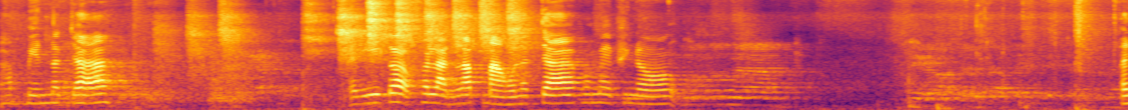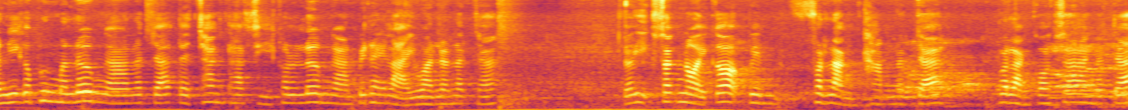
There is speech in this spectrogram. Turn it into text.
พาร์ตเมนต์นะจ๊ะ อันนี้ก็ฝรั่งรับเหมานะจ๊ะพ่อแม่พี่น้อง อันนี้ก็เพิ่งมาเริ่มงานนะจ๊ะ แต่ช่างทาสีเขาเริ่มงานไปได้หลายวันแล้วนะจ๊ะ แล้วอีกสักหน่อยก็เป็นฝรั่งทำนะจ๊ะฝรั่งก่อสร้างนะจ๊ะ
